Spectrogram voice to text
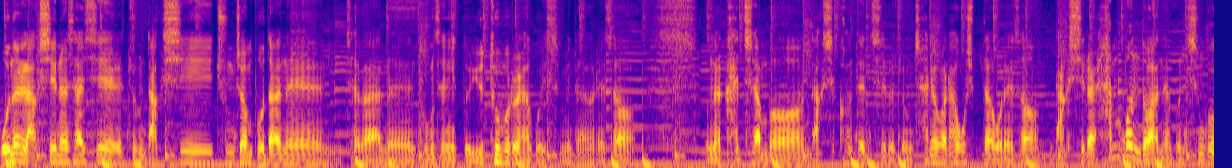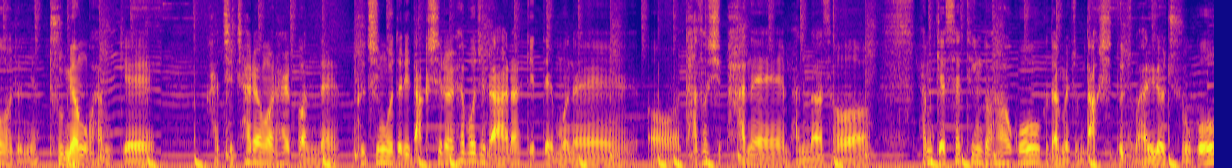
오늘 낚시는 사실 좀 낚시 중점보다는 제가 아는 동생이 또 유튜브를 하고 있습니다. 그래서 오늘 같이 한번 낚시 컨텐츠를 좀 촬영을 하고 싶다고 그래서 낚시를 한 번도 안 해본 친구거든요. 두 명과 함께 같이 촬영을 할 건데 그 친구들이 낚시를 해보지를 않았기 때문에 어 5시 반에 만나서 함께 세팅도 하고 그 다음에 좀 낚시도 좀 알려주고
